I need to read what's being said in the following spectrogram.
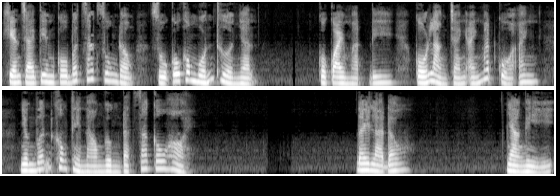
khiến trái tim cô bất giác rung động dù cô không muốn thừa nhận. Cô quay mặt đi, cố lảng tránh ánh mắt của anh, nhưng vẫn không thể nào ngừng đặt ra câu hỏi. Đây là đâu? Nhà nghỉ.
